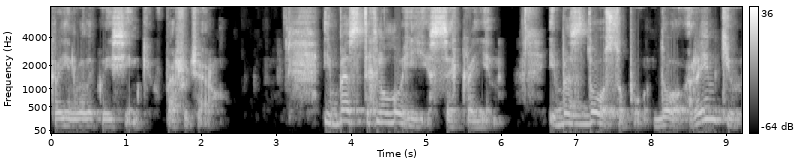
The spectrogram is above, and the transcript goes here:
країн Великої Сімки в першу чергу. І без технології з цих країн, і без доступу до ринків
